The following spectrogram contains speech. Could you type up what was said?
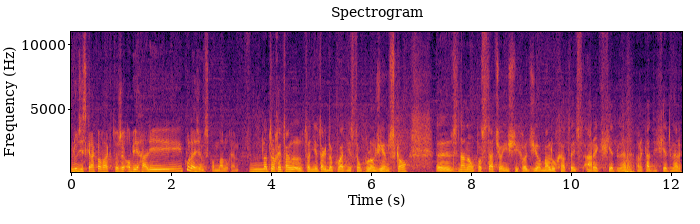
Ludzi z Krakowa, którzy objechali kulę ziemską maluchem. No trochę to, to nie tak dokładnie z tą kulą ziemską. E, Znaną postacią, jeśli chodzi o malucha, to jest Arek Fiedler, Arkady Fiedler,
